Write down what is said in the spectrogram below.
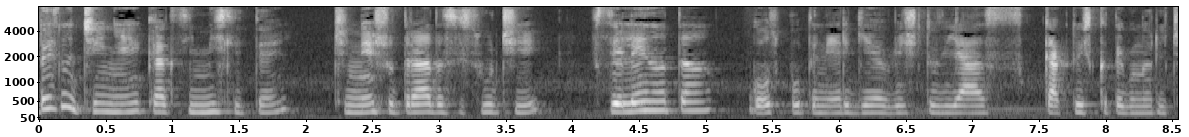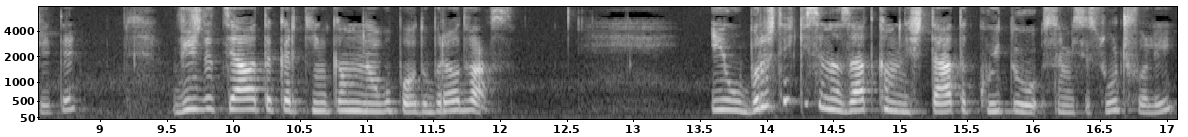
Без значение как си мислите, че нещо трябва да се случи, Вселената, Господ, енергия, вижте ви аз, както искате го наричайте, вижда цялата картинка много по-добре от вас. И обръщайки се назад към нещата, които са ми се случвали,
